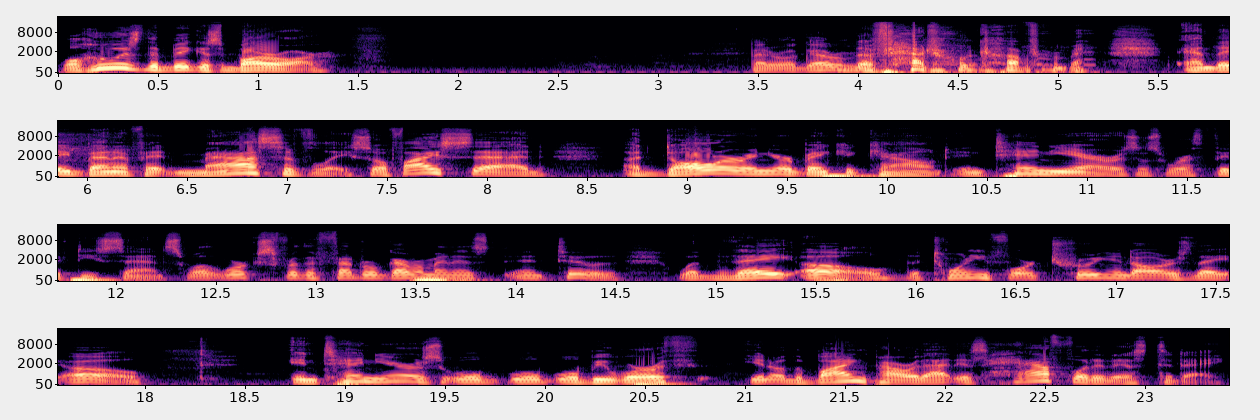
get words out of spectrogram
Well, who is the biggest borrower? Federal government. The federal government. And they benefit massively. So if I said a dollar in your bank account in 10 years is worth 50 cents, well, it works for the federal government as, uh, too. What they owe, the $24 trillion they owe, in 10 years will, will, will be worth, you know, the buying power of that is half what it is today.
